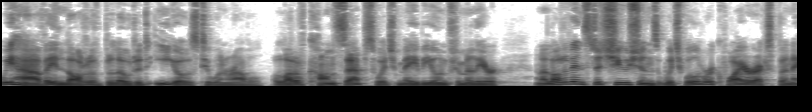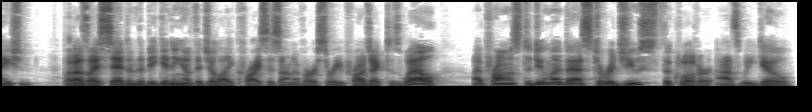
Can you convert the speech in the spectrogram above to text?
We have a lot of bloated egos to unravel, a lot of concepts which may be unfamiliar and a lot of institutions which will require explanation. But as I said in the beginning of the July Crisis Anniversary project as well, I promise to do my best to reduce the clutter as we go.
